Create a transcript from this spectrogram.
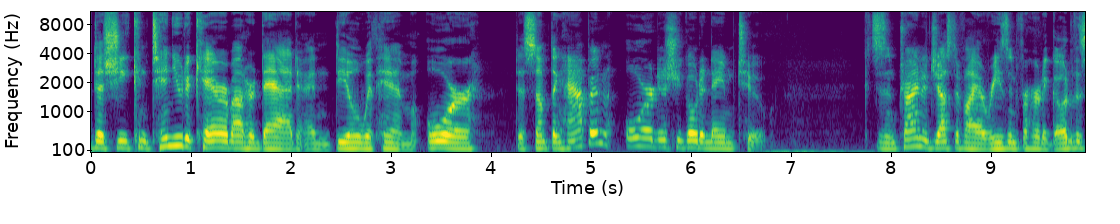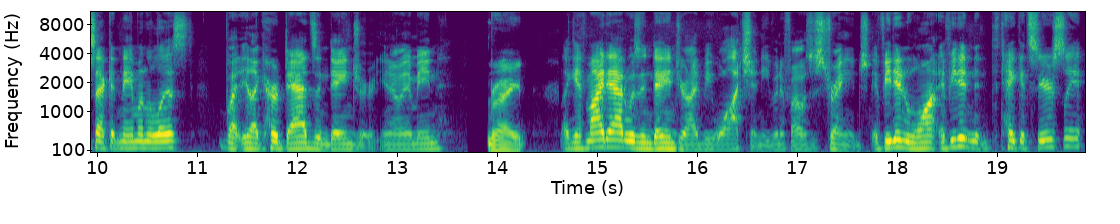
does she continue to care about her dad and deal with him, or does something happen, or does she go to name two? Because I'm trying to justify a reason for her to go to the second name on the list, but like her dad's in danger. You know what I mean? Right. Like if my dad was in danger, I'd be watching, even if I was estranged. If he didn't want, if he didn't take it seriously,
